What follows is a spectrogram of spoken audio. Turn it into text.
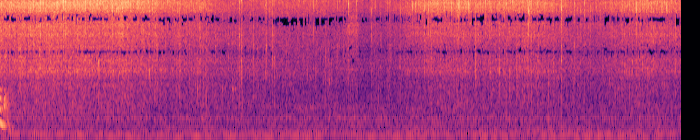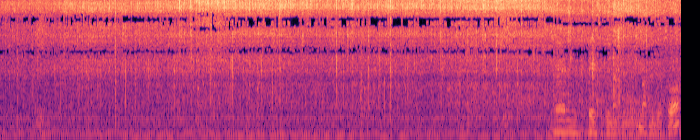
Oh. And basically nothing, nothing drips off.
